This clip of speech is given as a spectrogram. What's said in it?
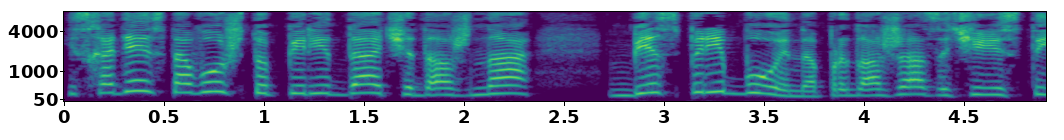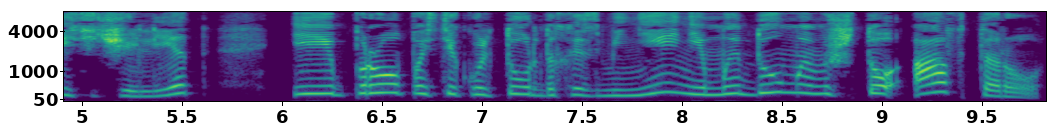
Исходя из того, что передача должна бесперебойно продолжаться через тысячи лет и пропасти культурных изменений, мы думаем, что автору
